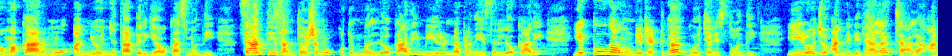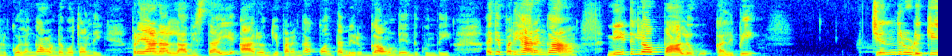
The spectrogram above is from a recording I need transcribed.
మమకారము అన్యోన్యత పెరిగే అవకాశం ఉంది. శాంతి సంతోషము కుటుంబంలో కానీ మీరున్న ప్రదేశంలో కానీ ఎక్కువగా ఉండేటట్టుగా గోచరిస్తోంది. ఈరోజు అన్ని విధాలా చాలా అనుకూలంగా ఉండబోతోంది. ప్రయాణాలు లాభిస్తాయి. ఆరోగ్యపరంగా కొంత మెరుగ్గా ఉండేందుకుంది. అయితే పరిహారంగా నీటిలో పాలు కలిపి చంద్రుడికి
